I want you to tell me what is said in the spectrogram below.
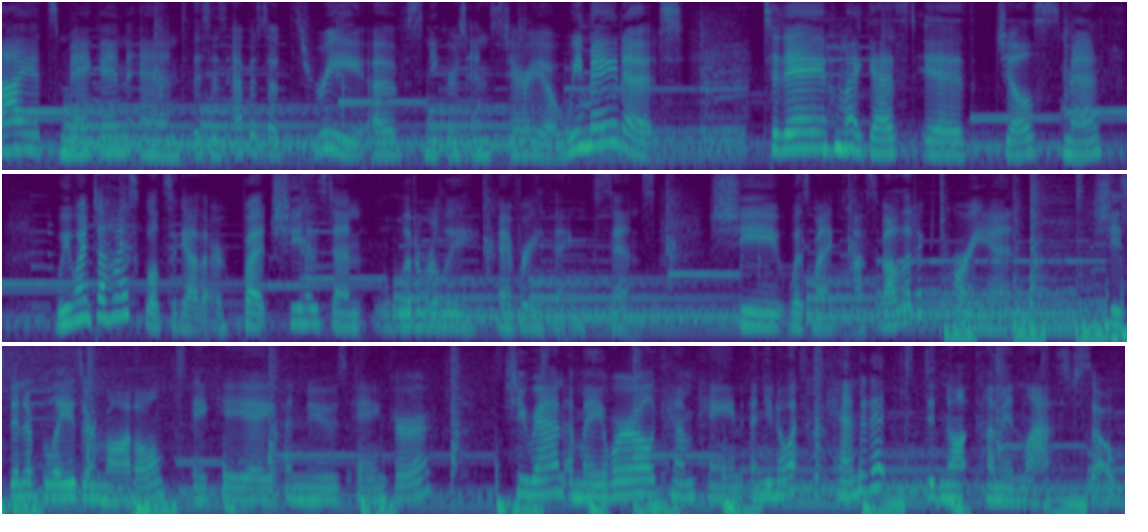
Hi, it's Maygen, and this is episode three of Sneakers in Stereo. We made it! Today, my guest is Jill Smith. We went to high school together, but she has done literally everything since. She was my class valedictorian. She's been a blazer model, aka a news anchor. She ran a mayoral campaign, and you know what? Her candidate did not come in last, so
